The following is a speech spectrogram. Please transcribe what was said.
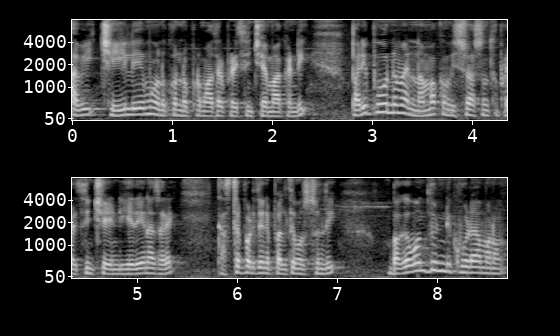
అవి చేయలేము అనుకున్నప్పుడు మాత్రం ప్రయత్నం చేయమాకండి. పరిపూర్ణమైన నమ్మకం విశ్వాసంతో ప్రయత్నం చేయండి. ఏదైనా సరే కష్టపడితేనే ఫలితం వస్తుంది. భగవంతుడిని కూడా మనం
